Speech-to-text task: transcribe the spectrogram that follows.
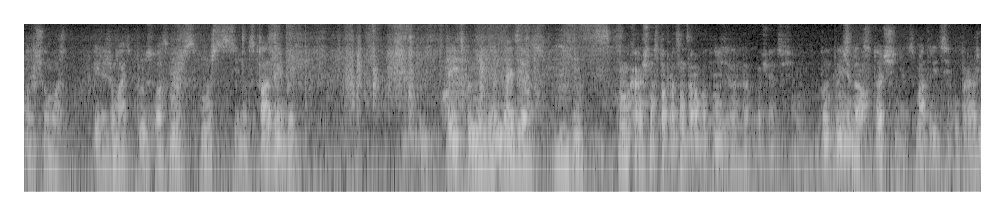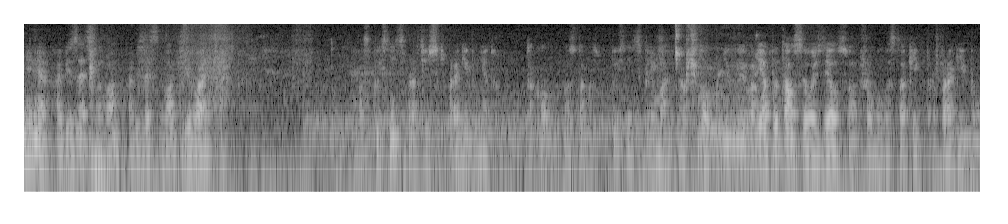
он еще может пережимать. Плюс у вас мышцы, мышцы в спазме были. Третьего не надо делать. Ну, мы, короче, на 100% работы не сделали, да, получается? По Не дал. точно нет. Смотрите, упражнения обязательно вам, обязательно вам три валька. У вас поясницы практически прогиба нету. Такого, просто так вот поясница прямая. А почему мы не не Я пытался его сделать, чтобы высокий про- прогиб был.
